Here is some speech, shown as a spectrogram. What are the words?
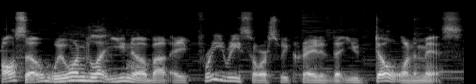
Also, we wanted to let you know about a free resource we created that you don't want to miss.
